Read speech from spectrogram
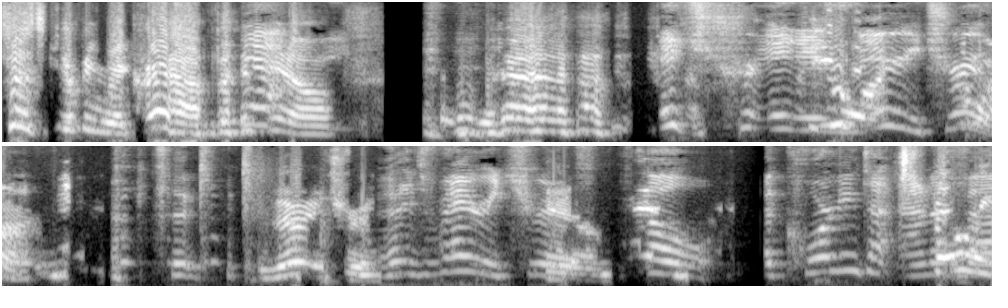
Just giving you crap, but Yeah. you know. it's true. It is you are- very true. You. Very true. It's very true. Yeah. So, according to Spelling-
